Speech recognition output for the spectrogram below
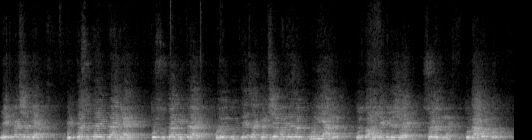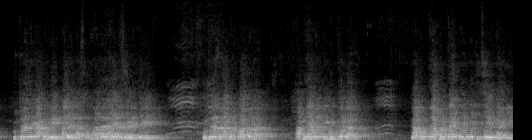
एक लक्षात घ्या बिबट्या सुद्धा एक प्राणी आहे तो सुद्धा भित्र आहे. परंतु त्याच्या कक्षेमध्ये जर कुणी आलं तर तो हल्ला केल्याशिवाय सोडत नाही. तो घाबरतो. कुत्रा जरी आपण घरी पाळलेला असतो मांजर आहे ना सगळ्यांच्या घरी? कुत्रा जर आपण पाहतो ना आपल्यावरती भुकतो का? का भुकतो? आपण काहीतरी त्याची छेड काढली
